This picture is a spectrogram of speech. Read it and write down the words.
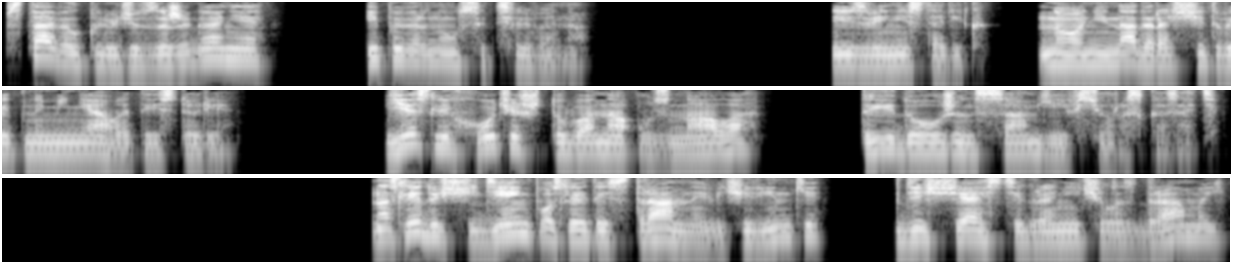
вставил ключ в зажигание и повернулся к Сильвену. «Извини, старик, но не надо рассчитывать на меня в этой истории. Если хочешь, чтобы она узнала, ты должен сам ей все рассказать. На следующий день после этой странной вечеринки, где счастье граничило с драмой,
